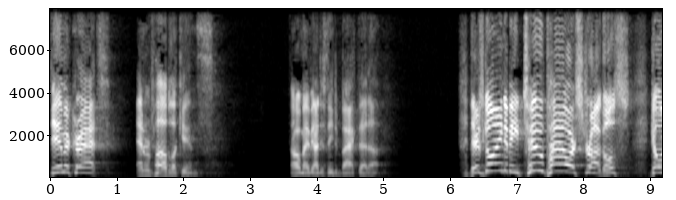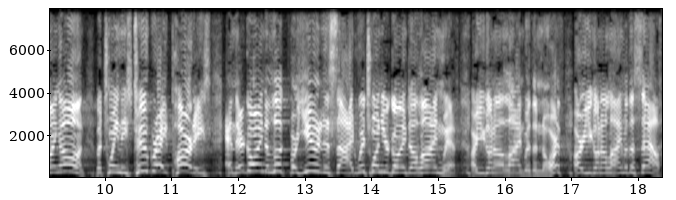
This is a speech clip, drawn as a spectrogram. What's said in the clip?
Democrats and Republicans. Oh, maybe I just need to back that up. There's going to be two power struggles going on between these two great parties, and they're going to look for you to decide which one you're going to align with. Are you going to align with the North? Or are you going to align with the South?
